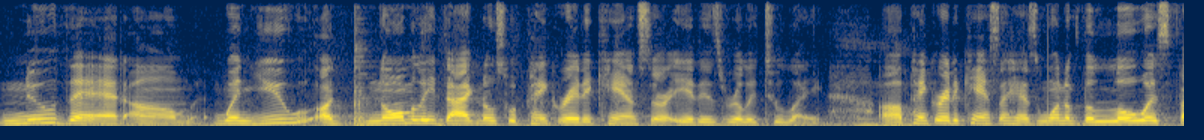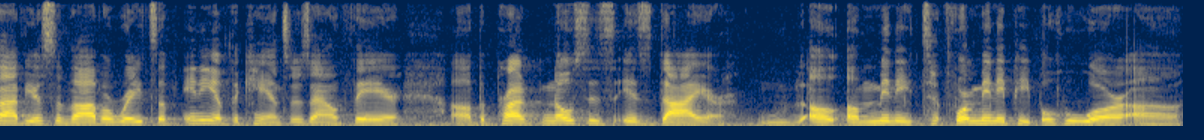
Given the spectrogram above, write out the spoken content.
knew that um, when you are normally diagnosed with pancreatic cancer, it is really too late. Uh, pancreatic cancer has one of the lowest five year survival rates of any of the cancers out there. Uh, the prognosis is dire uh, uh, many t- for many people who are.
